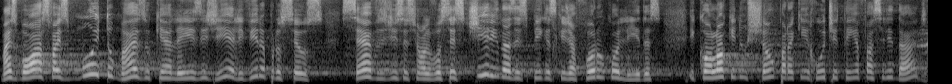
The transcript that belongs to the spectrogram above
Mas Boaz faz muito mais do que a lei exigia. Ele vira para os seus servos e disse assim: Olha, vocês tirem das espigas que já foram colhidas e coloquem no chão para que Ruth tenha facilidade.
